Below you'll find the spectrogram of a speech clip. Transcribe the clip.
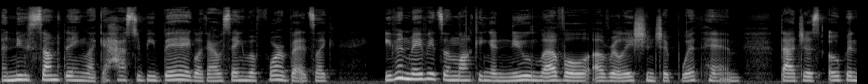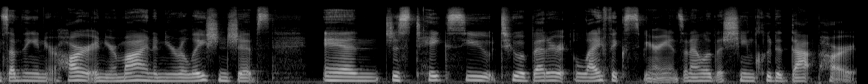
a new something, like it has to be big, like I was saying before, but it's like, even maybe it's unlocking a new level of relationship with Him that just opens something in your heart and your mind and your relationships and just takes you to a better life experience. And I love that she included that part.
